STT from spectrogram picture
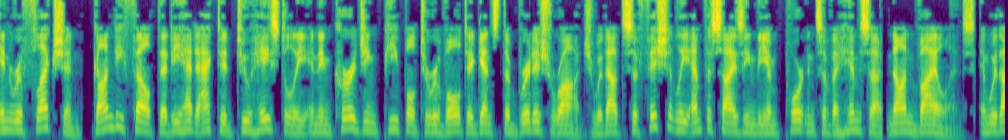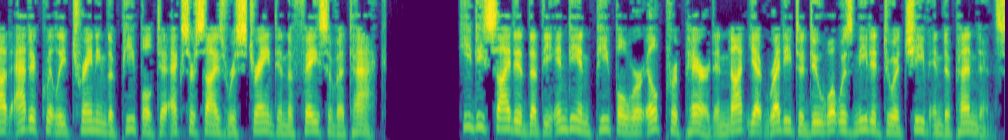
In reflection, Gandhi felt that he had acted too hastily in encouraging people to revolt against the British Raj without sufficiently emphasizing the importance of ahimsa and without adequately training the people to exercise restraint in the face of attack. He decided that the Indian people were ill-prepared and not yet ready to do what was needed to achieve independence.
